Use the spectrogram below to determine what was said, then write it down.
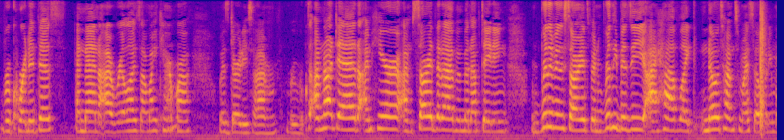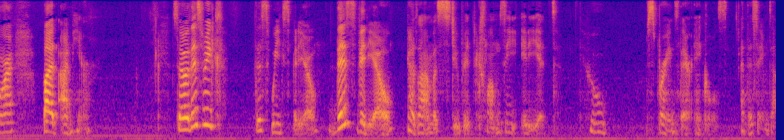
recorded this and then I realized that my camera was dirty, so I'm re-recording. I'm not dead. I'm here. I'm sorry that I haven't been updating. I'm really, really sorry. It's been really busy. I have like no time to myself anymore, but I'm here. So this week, this week's video, this video, because I'm a stupid, clumsy idiot who sprains their ankles at the same time.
